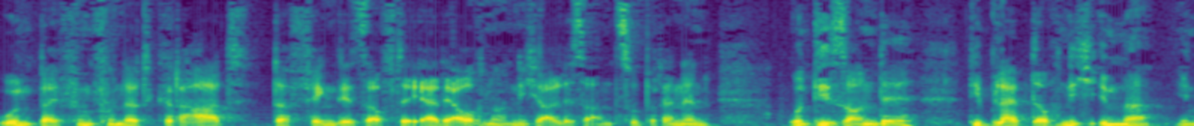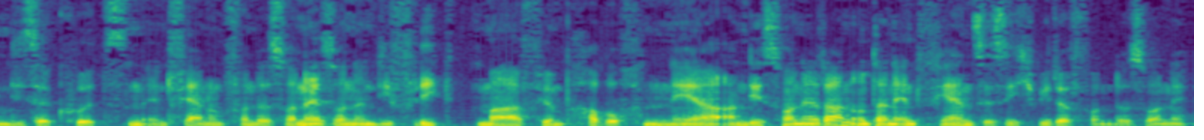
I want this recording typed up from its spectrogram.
und bei 500 Grad, da fängt jetzt auf der Erde auch noch nicht alles an zu brennen. Und die Sonde, die bleibt auch nicht immer in dieser kurzen Entfernung von der Sonne, sondern die fliegt mal für ein paar Wochen näher an die Sonne ran und dann entfernt sie sich wieder von der Sonne.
